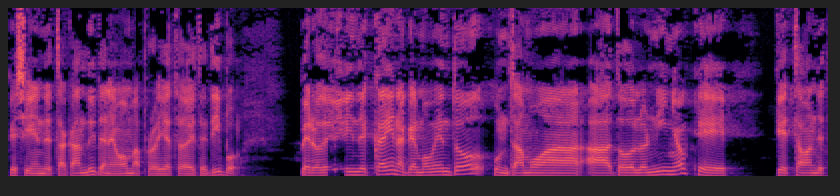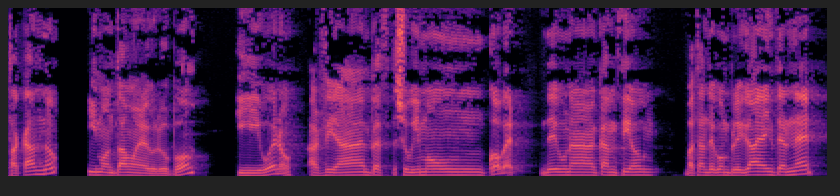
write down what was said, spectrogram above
que siguen destacando y tenemos más proyectos de este tipo. Pero Devil in the Sky en aquel momento juntamos a, a todos los niños que, que estaban destacando y montamos el grupo. Y bueno, al final subimos un cover de una canción bastante complicada en internet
